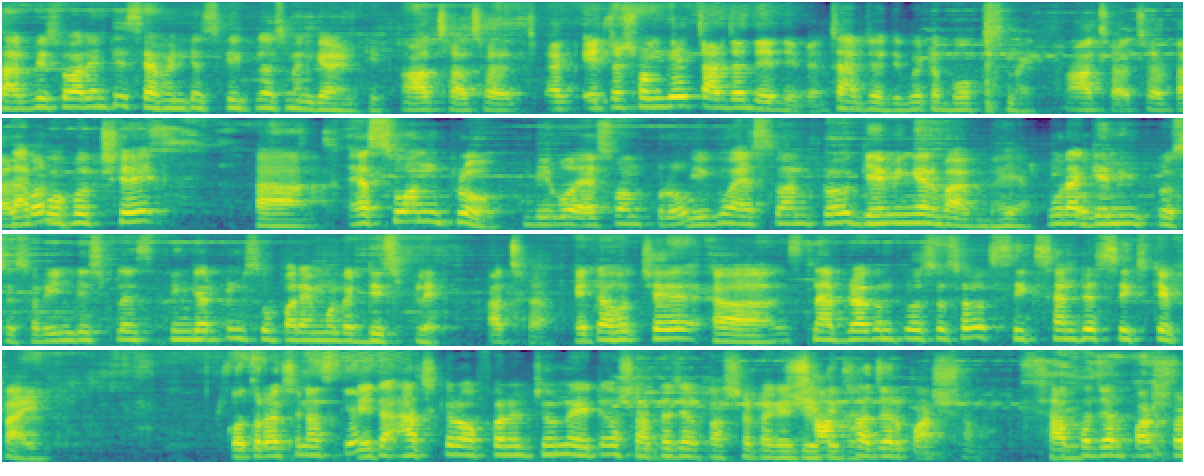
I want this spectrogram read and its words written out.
service warranty seven days replacement guarantee আচ্ছা আচ্ছা এটার সঙ্গে চার্জার দিয়ে দেবেন? চার্জার দিব এটা বক্স নাই। আচ্ছা আচ্ছা তারপর? হচ্ছে S one Pro Vivo S one Pro Vivo S one Pro gaming এর বাগ ভাইয়া পুরা gaming processor in display fingerprint super AMOLED display আচ্ছা। এটা হচ্ছে Snapdragon processor six hundred sixty five কত রাখছেন আজকে? এটা আজকের অফারের জন্য এটাও সাত হাজার পাঁচশো টাকা দিয়ে সাত হাজার পাঁচশো। সাত হাজার পাঁচশো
